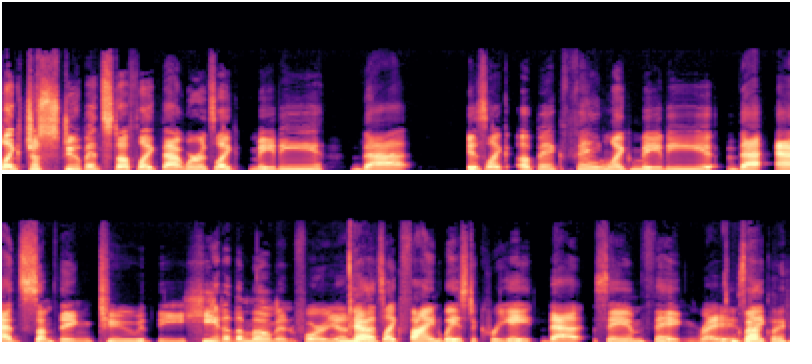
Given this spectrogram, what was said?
like just stupid stuff like that where it's like maybe that is like a big thing. Like maybe that adds something to the heat of the moment for you. That Yeah. it's like find ways to create that same thing, right? Like, exactly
